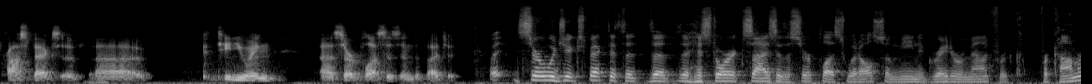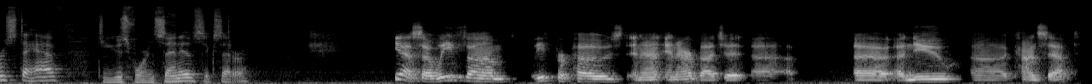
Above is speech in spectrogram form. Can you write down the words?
prospects of uh, continuing uh, surpluses in the budget. But, sir, would you expect that the, the, the, historic size of the surplus would also mean a greater amount for, for commerce to have, to use for incentives, et cetera? Yeah, so we've um, we've proposed in our, in our budget uh, uh, a new concept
